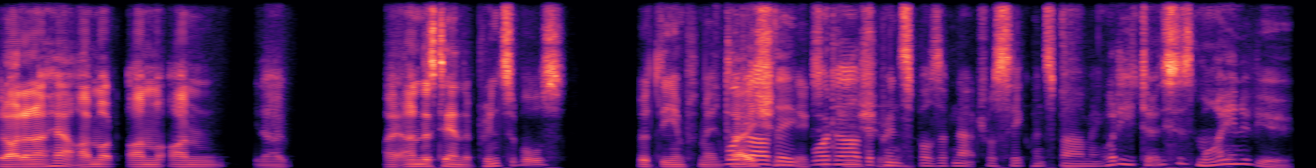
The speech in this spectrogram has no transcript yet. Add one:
but I don't know how. I'm not. I'm. I'm. You know, I understand the principles, but the implementation. What are the what are the principles of natural sequence farming? What are you doing? This is my interview.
